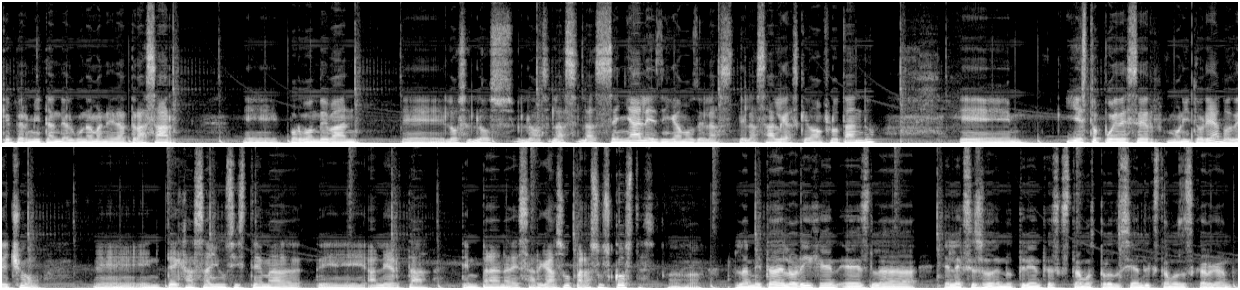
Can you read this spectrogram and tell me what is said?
que permitan de alguna manera trazar por dónde van los, las, señales, digamos, de las, de las algas que van flotando. Y esto puede ser monitoreado. De hecho, en Texas hay un sistema de alerta temprana de sargazo para sus costas. La mitad del origen es la, el exceso de nutrientes que estamos produciendo y que estamos descargando.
